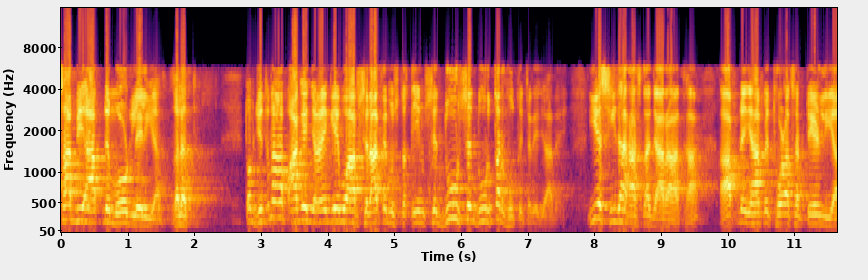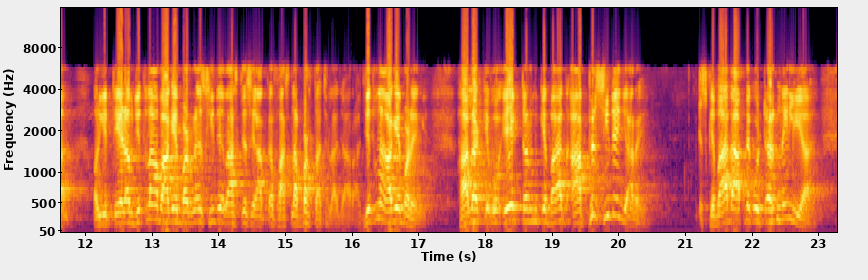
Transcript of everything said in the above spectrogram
سا بھی آپ نے موڑ لے لیا، غلط۔ تو اب جتنا آپ آگے جائیں گے، وہ آپ سرات مستقیم سے دور سے دور تر ہوتے چلے جا رہے ہیں۔ یہ سیدھا راستہ جا رہا تھا۔ آپ نے یہاں پہ تھوڑا سا ٹیڑھ لیا اور یہ ٹیڑھ اب جتنا آپ آگے بڑھ رہے ہیں، سیدھے راستے سے آپ کا فاصلہ بڑھتا چلا جا رہا ہے۔ جتنا آگے بڑھیں گے حالانکہ وہ ایک ٹرن کے بعد آپ پھر سیدھے جا رہے ہیں۔ اس کے بعد آپ نے کوئی ٹرن نہیں لیا۔ ہے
